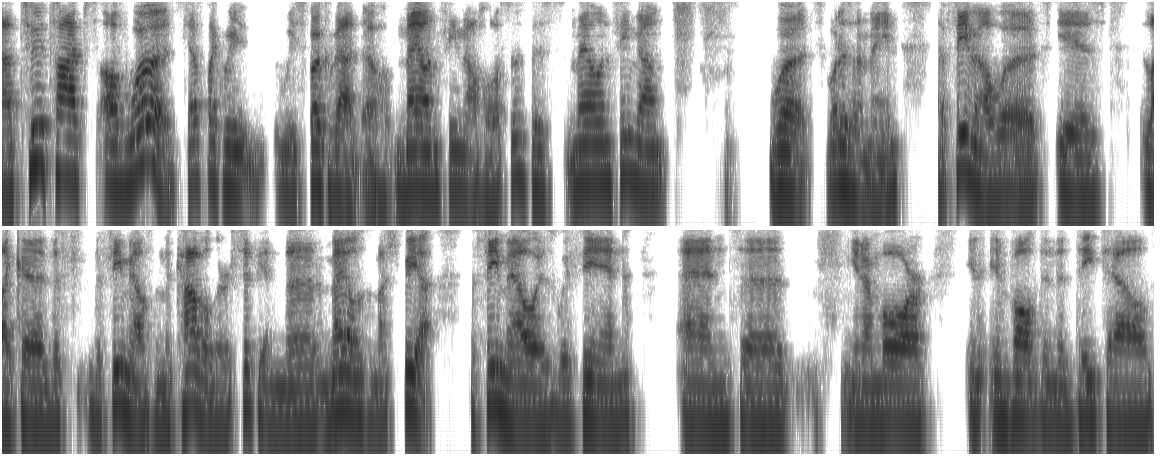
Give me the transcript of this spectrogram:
are two types of words, just like we we spoke about uh, male and female horses. There's male and female words. What does that mean? The female words is like uh, the the females, the makabel, the recipient. The male is the mashpia. The female is within and uh, you know more in, involved in the detail,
